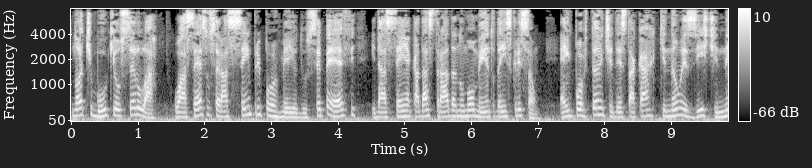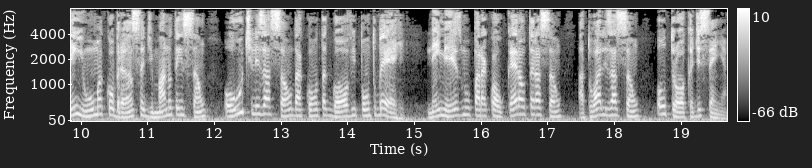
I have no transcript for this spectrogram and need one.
notebook ou celular. O acesso será sempre por meio do CPF e da senha cadastrada no momento da inscrição. É importante destacar que não existe nenhuma cobrança de manutenção ou utilização da conta gov.br, nem mesmo para qualquer alteração, atualização ou troca de senha.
